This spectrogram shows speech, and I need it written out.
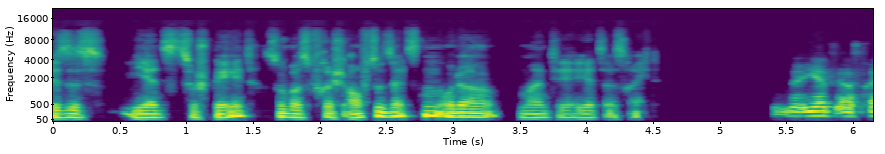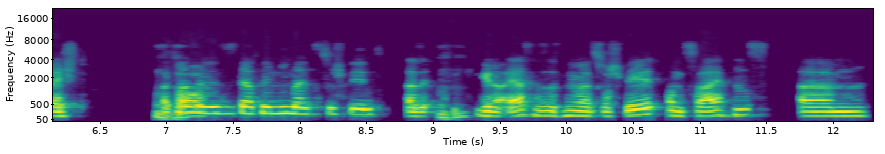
Ist es jetzt zu spät, sowas frisch aufzusetzen oder meint ihr jetzt erst recht? Jetzt erst recht. Mhm. Also ist es dafür niemals zu spät. Also mhm. genau, erstens ist es niemals zu spät und zweitens, ähm,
